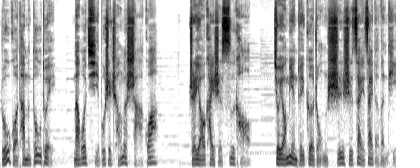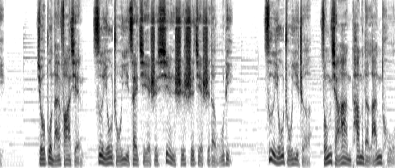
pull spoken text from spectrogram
如果他们都对，那我岂不是成了傻瓜？只要开始思考，就要面对各种实实在在的问题。就不难发现，自由主义在解释现实世界时的无力。自由主义者总想按他们的蓝图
